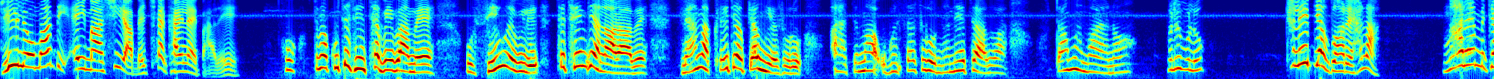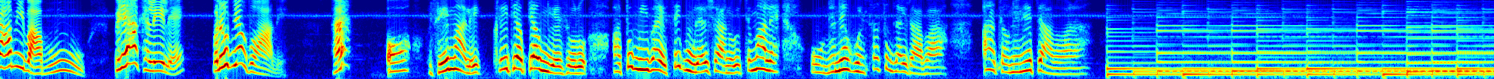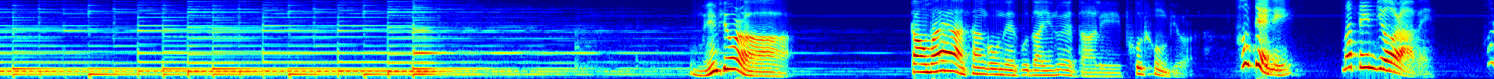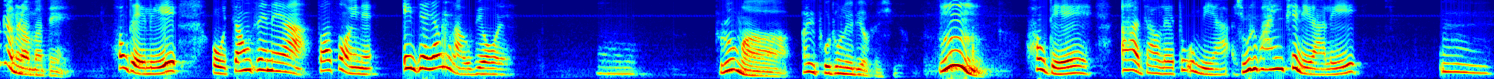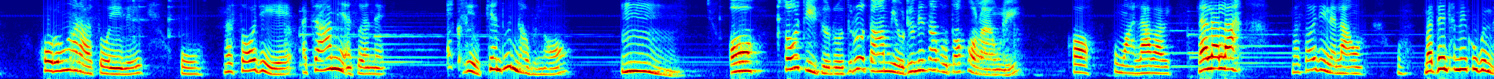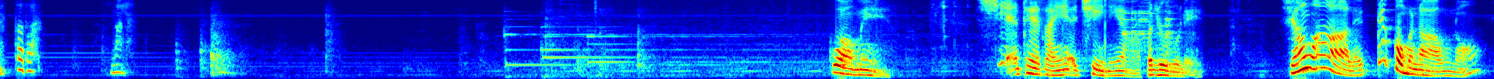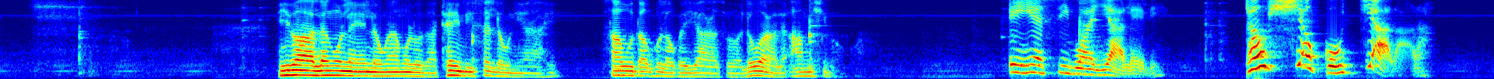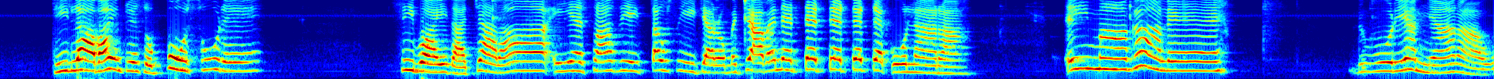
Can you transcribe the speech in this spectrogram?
ဒီလိုမှဒီအိမ်မှာရှိတာပဲချက်ခိုင်းလိုက်ပါတယ်ဟိုကျမခုချက်ချင်းချက်ပေးပါမယ်ဟိုဈေးဝယ်ပြီးလေချက်ချင်းပြန်လာတာပဲလမ်းမှာကလေးတောက်ပျောက်နေရဆိုလို့အာကျမဝင်ဆက်ဆိုလို့နည်းနည်းကျသွားတောင်းမှန်ပါရနော်ဘလို့ဘလို့ ခလေးပျောက်သွားတယ်ဟလားငါလည်းမကြားမိပါဘူးဘယ်ကခလေးလဲဘလို့ပျောက်သွားတာလဲဟမ်အော်ဈေးမှာလေကလေးတောက်ပျောက်နေရဆိုလို့အာသူ့မိဘကြီးစိတ်ပူလိုက်ရှာလို့ကျမလည်းဟိုနည်းနည်းဝင်ဆက်ဆုပ်လိုက်တာပါအဲ့ဒါကြောင့်နည်းနည်းကျသွားတာမင်းပြောတာကတောင်ပိုင်းအဆန်းကုန်းတဲ့ကုသားရင်တို့ရဲ့သားလေးဖိုးထွန်းပြောတာ ဟုတ်တယ်လေမသိန်းပြောတာပဲဟုတ်တယ်မလားမသိန်း ဟုတ်တယ်လေဟိုចောင်းစင်းတဲ့ကသွားစော်ရင်လည်းအိမ်ပြန်ရောက်မလာဘူးပြောတယ် သူတို့မှာအဲ့ဒီဖိုးထွန်းလေးတယောက်တည်းရှိတာ อืม ဟုတ်တယ်အဲ့ဒါကြောင့်လေသူ့အမေကအယူတစ်ပိုင်းဖြစ်နေတာလေอืมဟိုတုန်းကတာဆိုရင်လေ ဟိုမစောကြီးရဲ့အချားမြင်အစွမ်းနဲ့အဲ့ကလေးကိုပြန်တွေ့နောက်ပြီနော် อืมအော်စောကြည်ဆိုတော့သူတို့သားမျိုးဒင်းမစားဖို့တော့ခေါ်လိုက်အောင်လေ ဟောဟိုမှာလာပါပြီလာလာလာမစောကြီးနဲ့လာအောင်ဟိုမတင်ထမင်းခုပေးမယ်သွားသွားဒီမလာကိုအောင်မင်းရှင့်အထက်ဆိုင်ရဲ့အခြေအနေကဘလို့လဲရောင်းအားကလည်းတက်ကုန်မလာဘူးနော်မိဘလက်ငုံလည်းလုပ်ငန်းမလို့သာထိမ့်ပြီးဆက်လုပ်နေရတာဟိစားဖို့တောက်ဖို့တော့ပဲရတာဆိုတော့လောက်ရတာလည်းအားမရှိပါဘူး ကွာအိမ်ရဲ့စီးပွားရေးရလဲလေတောက်လျှောက်ကိုကြလာတာဒီလပိုင်းအတွင်းဆိုပိုဆိုးတယ်စီးပွားရေးသာကြတာအိမ်ရဲ့စားစရိတ်တောက်စရိတ်ကြတော့မကြဘဲနဲ့တက်တက်တက်တက်ကိုလာတာအိမ်မာကလည်းလူဘိုတွေကများတာ哦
